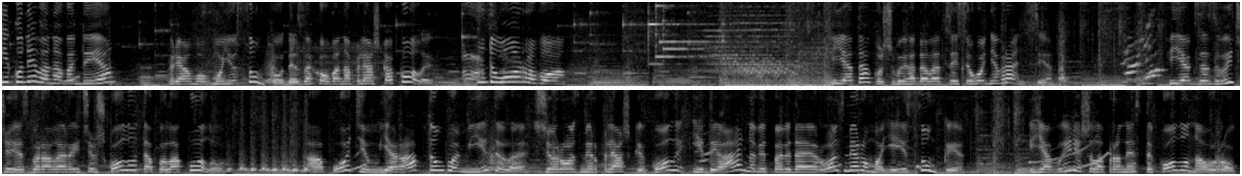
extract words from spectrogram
І куди вона веде? Прямо в мою сумку, де захована пляшка коли. Здорово! Я також вигадала це сьогодні вранці. Як зазвичай я збирала речі в школу та пила колу. А потім я раптом помітила, що розмір пляшки коли ідеально відповідає розміру моєї сумки. Я вирішила пронести колу на урок.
